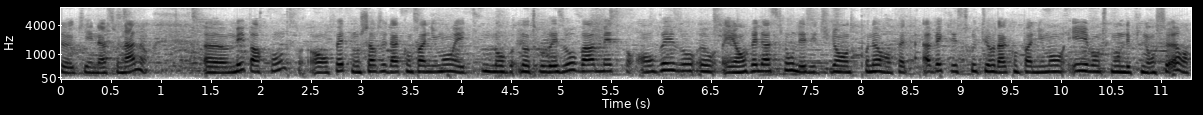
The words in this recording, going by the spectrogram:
euh, qui est national. Euh, mais par contre, en fait, nos chargés d'accompagnement et tout notre réseau va mettre en réseau euh, et en relation les étudiants entrepreneurs en fait avec les structures d'accompagnement et éventuellement les financeurs.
